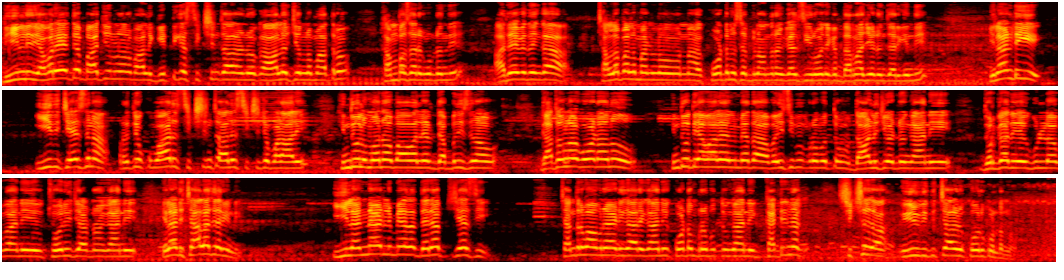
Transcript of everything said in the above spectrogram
దీన్ని ఎవరైతే బాధ్యులు ఉన్నారో వాళ్ళు గట్టిగా శిక్షించాలనే ఒక ఆలోచనలో మాత్రం కంపల్సరీగా ఉంటుంది. అదేవిధంగా చల్లపల్లి మండలం ఉన్న కూటమి సభ్యులందరం కలిసి ఈరోజు ఇక్కడ ధర్నా చేయడం జరిగింది. ఇలాంటి ఇది చేసిన ప్రతి ఒక్క వారు శిక్షించాలి శిక్షించబడాలి. హిందువుల మనోభావాలను దెబ్బతీసిన గతంలో కూడాను హిందూ దేవాలయాల మీద వైసీపీ ప్రభుత్వం దాడులు చేయడం కానీ దుర్గాదేవి గుళ్ళో కానీ చోరీ చేయడం కానీ ఇలాంటి చాలా జరిగినాయి. వీళ్ళన్నిటి మీద దర్యాప్తు చేసి చంద్రబాబు నాయుడు గారు కానీ కూటమి ప్రభుత్వం కానీ కఠిన శిక్ష విధించాలని కోరుకుంటున్నాం.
